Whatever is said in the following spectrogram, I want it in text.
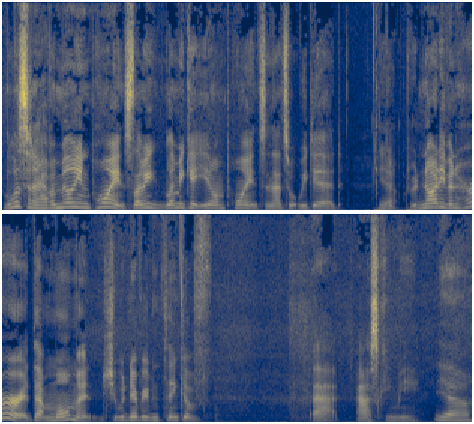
Listen, I have a million points. Let me let me get you on points, and that's what we did. Yeah. But not even her at that moment. She would never even think of that asking me. Yeah,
